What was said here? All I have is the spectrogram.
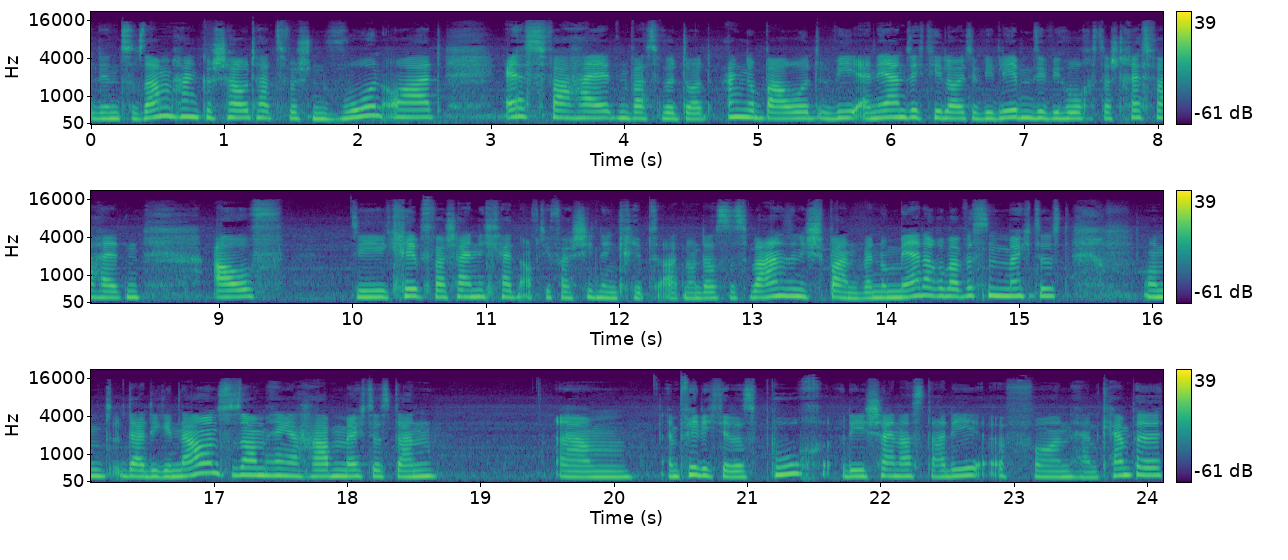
den Zusammenhang geschaut hat zwischen Wohnort, Essverhalten, was wird dort angebaut, wie ernähren sich die Leute, wie leben sie, wie hoch ist das Stressverhalten auf die Krebswahrscheinlichkeiten auf die verschiedenen Krebsarten. Und das ist wahnsinnig spannend. Wenn du mehr darüber wissen möchtest und da die genauen Zusammenhänge haben möchtest, dann ähm, empfehle ich dir das Buch, die China Study von Herrn Campbell.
